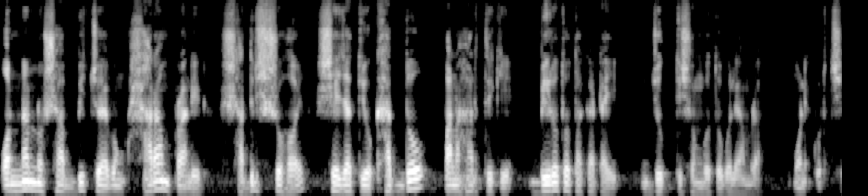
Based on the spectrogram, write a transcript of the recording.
অন্যান্য সাববিচ্য এবং হারাম প্রাণীর সাদৃশ্য হয়, সে জাতীয় খাদ্য পানাহার থেকে বিরত থাকাটাই যুক্তিসঙ্গত বলে আমরা মনে করছি।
